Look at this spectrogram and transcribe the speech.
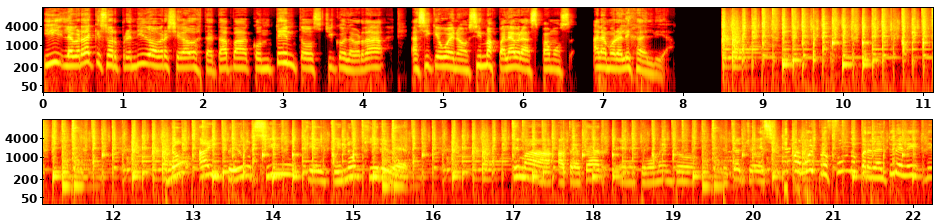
Y la verdad que sorprendido haber llegado a esta etapa. Contentos, chicos, la verdad. Así que bueno, sin más palabras, vamos a la moraleja del día. No hay peor ciego que el que no quiere ver. Tema a tratar en este momento, muchachos. Es un tema muy profundo para la altura de, de,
